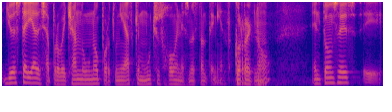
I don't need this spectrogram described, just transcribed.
yo estaría desaprovechando una oportunidad que muchos jóvenes no están teniendo. Correcto. ¿no? Entonces, eh,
